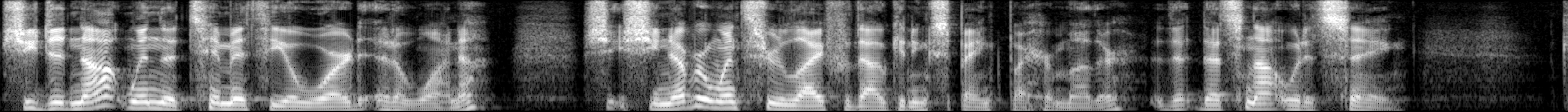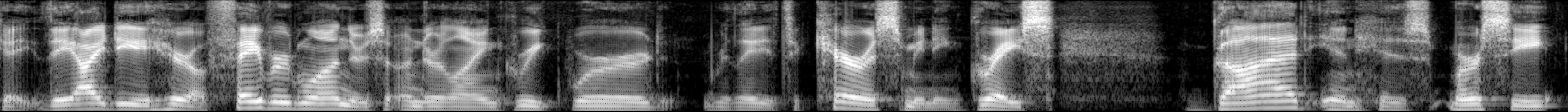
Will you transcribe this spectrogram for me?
She did not win the Timothy Award at Awana. She, she never went through life without getting spanked by her mother. That, that's not what it's saying. Okay, the idea here of favored one, there's an underlying Greek word related to charis, meaning grace. God, in his mercy,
